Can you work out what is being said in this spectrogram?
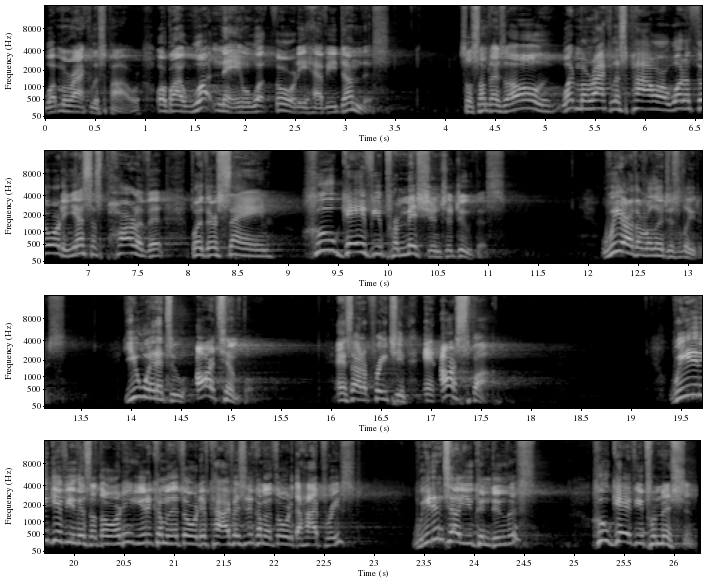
what miraculous power, or by what name or what authority have you done this? So sometimes, oh, what miraculous power, what authority? Yes, it's part of it, but they're saying, who gave you permission to do this? We are the religious leaders. You went into our temple and started preaching in our spot. We didn't give you this authority. You didn't come in the authority of Caiaphas. You didn't come in the authority of the high priest. We didn't tell you you can do this. Who gave you permission?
